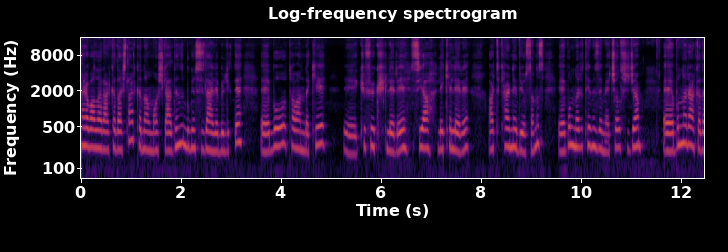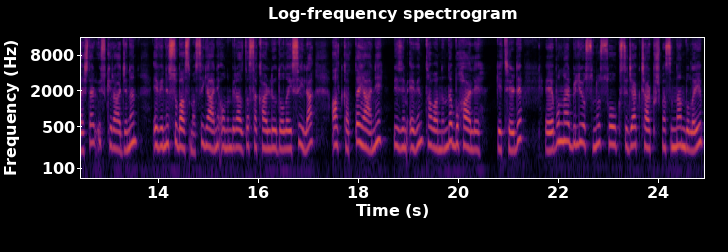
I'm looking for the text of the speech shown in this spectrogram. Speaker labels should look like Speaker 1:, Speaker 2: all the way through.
Speaker 1: Merhabalar arkadaşlar kanalıma hoş geldiniz. Bugün sizlerle birlikte e, bu tavandaki e, küfükleri, siyah lekeleri artık her ne diyorsanız e, bunları temizlemeye çalışacağım. E, bunlar arkadaşlar üst kiracının evini su basması yani onun biraz da sakarlığı dolayısıyla alt katta yani bizim evin tavanında bu hale getirdi. E, bunlar biliyorsunuz soğuk sıcak çarpışmasından dolayı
